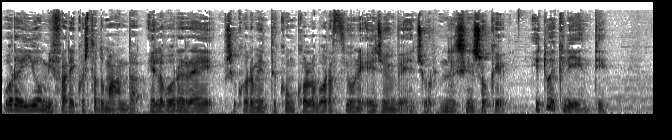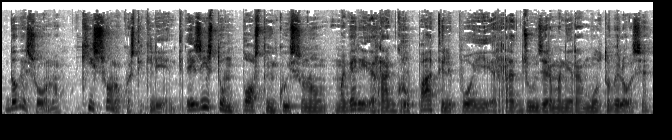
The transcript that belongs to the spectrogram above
Ora io mi farei questa domanda e lavorerei sicuramente con collaborazioni e joint venture, nel senso che i tuoi clienti dove sono? Chi sono questi clienti? Esiste un posto in cui sono magari raggruppati e li puoi raggiungere in maniera molto veloce?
